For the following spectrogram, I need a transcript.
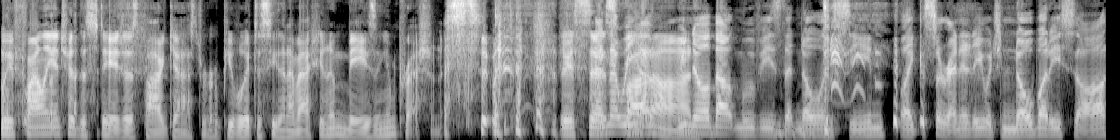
we finally entered the stage of this podcast where people get to see that I'm actually an amazing impressionist. They're so and spot we have on. we know about movies that no one's seen, like Serenity, which nobody saw.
